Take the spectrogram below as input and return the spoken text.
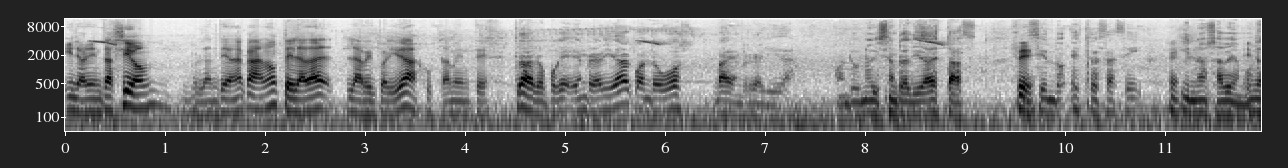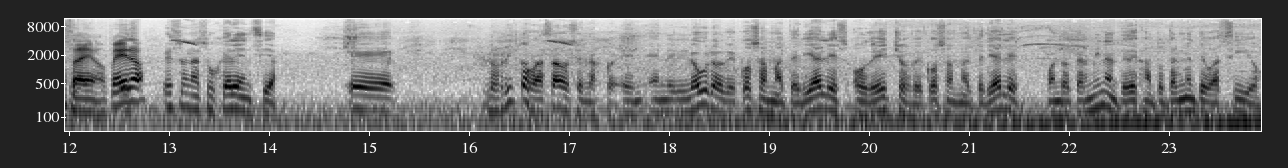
Y la orientación, plantean acá, ¿no? Te la da la ritualidad, justamente. Claro, porque en realidad cuando vos, va en realidad, cuando uno dice en realidad estás diciendo esto es así y no sabemos. y no sabemos, pero... Es, una sugerencia. Eh, los ritos basados en, en, el logro de cosas materiales o de hechos de cosas materiales, cuando terminan te dejan totalmente vacío.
